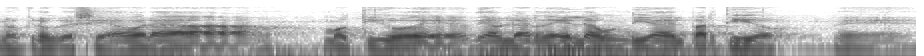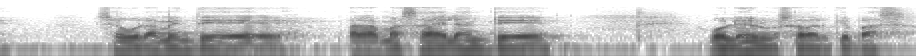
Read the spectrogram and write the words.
no creo que sea ahora motivo de, hablar de él a un día del partido. Eh, seguramente para más adelante volveremos a ver qué pasa.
